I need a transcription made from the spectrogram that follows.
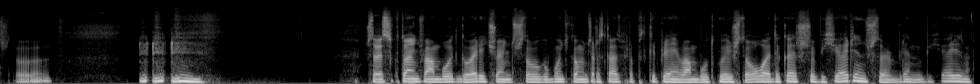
Что что если кто-нибудь вам будет говорить что-нибудь, что вы будете кому-нибудь рассказывать про подкрепление, вам будут говорить, что, ой, да это что, бихевиоризм, что ли, блин, бихевиоризм,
